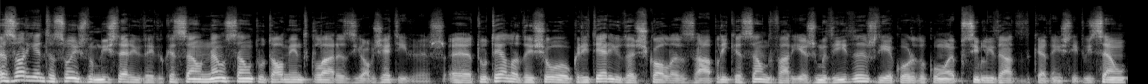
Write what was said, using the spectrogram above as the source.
As orientações do Ministério da Educação não são totalmente claras e objetivas. A tutela deixou ao critério das escolas a aplicação de várias medidas, de acordo com a possibilidade de cada instituição,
